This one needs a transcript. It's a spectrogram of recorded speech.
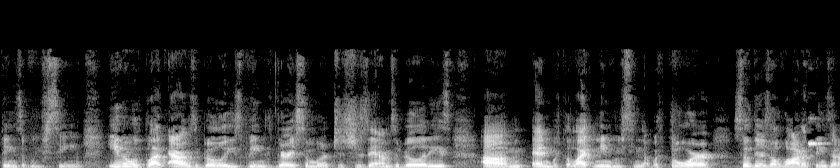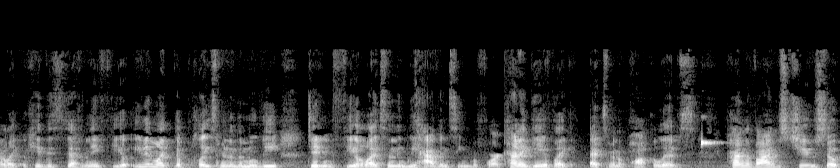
things that we've seen. Even with Black Adam's abilities being very similar to Shazam's abilities, um, and with the lightning, we've seen that with Thor. So there's a lot of things that are like, okay, this definitely feel. Even like the placement of the movie didn't feel like something we haven't seen before. It kind of gave like X Men Apocalypse kind of vibes too. So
